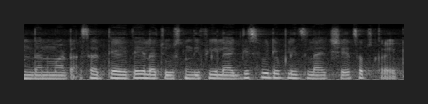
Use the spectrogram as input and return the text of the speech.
ఉందన్నమాట. సత్య అయితే ఇలా చూస్తుంది. Feel like this video please like share subscribe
